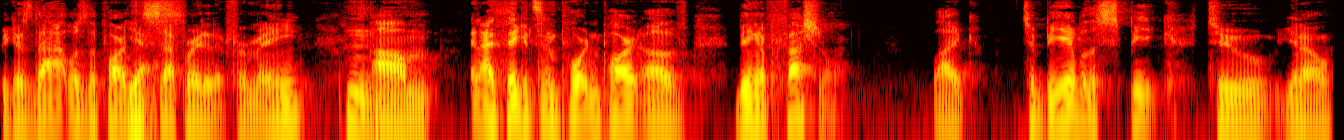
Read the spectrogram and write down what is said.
because that was the part Yes. that separated it for me. Hmm. Um, and I think it's an important part of being a professional, like to be able to speak, to you know,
